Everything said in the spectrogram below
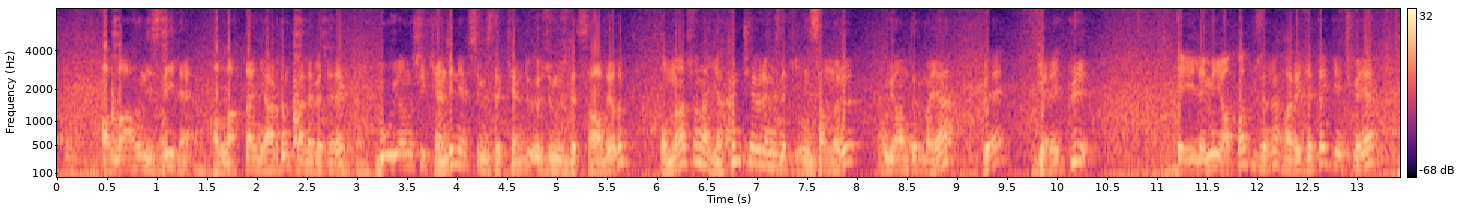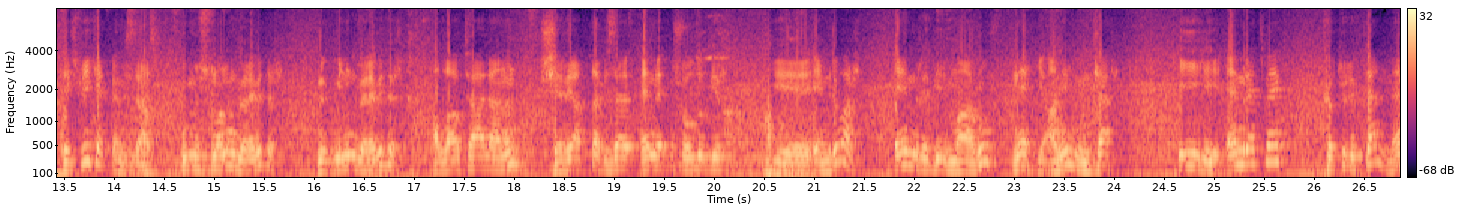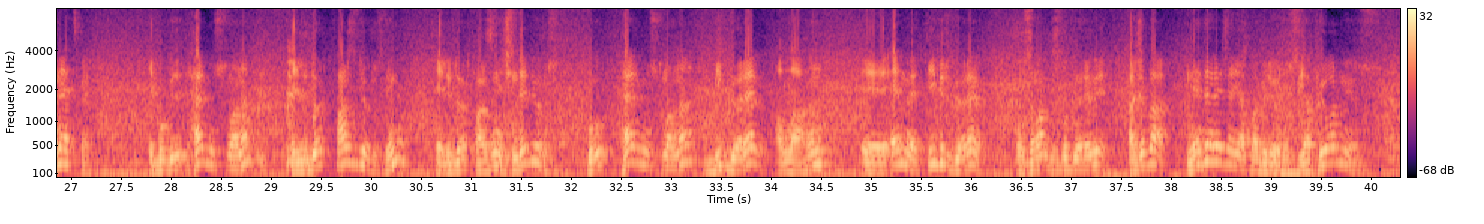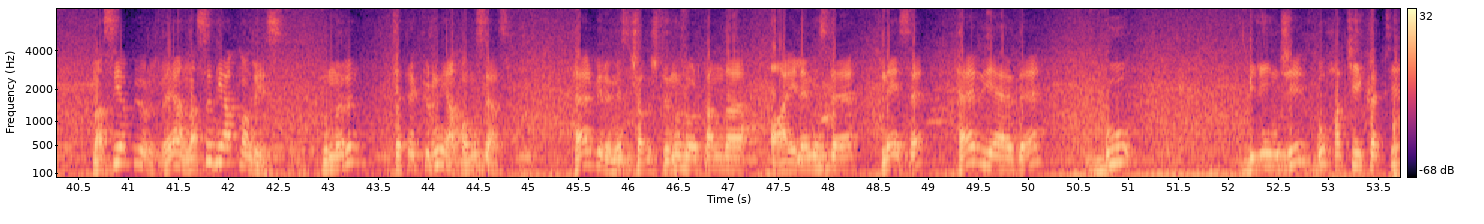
Allah'ın izniyle, Allah'tan yardım talep ederek bu uyanışı kendi nefsimizde, kendi özümüzde sağlayalım. Ondan sonra yakın çevremizdeki insanları uyandırmaya ve gerekli eylemi yapmak üzere harekete geçmeye teşvik etmemiz lazım. Bu Müslümanın görevidir. Müminin görevidir. Allahu Teala'nın şeriatta bize emretmiş olduğu bir e, emri var. Emri bil maruf, nehy anil münker. İyiliği emretmek, kötülükten men etmek. E bu her Müslümana 54 farz diyoruz değil mi? 54 farzın içinde diyoruz. Bu her Müslümana bir görev, Allah'ın e, emrettiği bir görev. O zaman biz bu görevi acaba ne derece yapabiliyoruz? Yapıyor muyuz? Nasıl yapıyoruz veya nasıl yapmalıyız? Bunların tefekkürünü yapmamız lazım. Her birimiz çalıştığımız ortamda, ailemizde, neyse her yerde bu bilinci, bu hakikati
